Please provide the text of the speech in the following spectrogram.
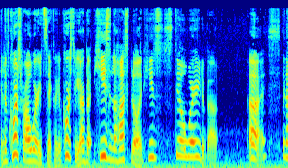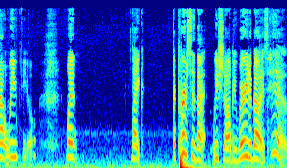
and of course we're all worried sick. Like of course we are, but he's in the hospital and he's still worried about us and how we feel. When like the person that we should all be worried about is him.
